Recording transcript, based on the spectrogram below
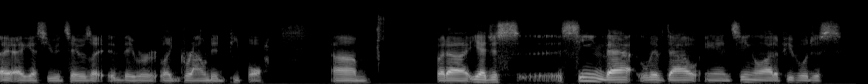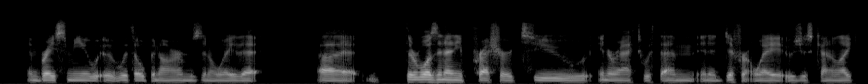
I, I, guess you would say it was like they were like grounded people. Um, but uh, yeah, just seeing that lived out and seeing a lot of people just embrace me w- with open arms in a way that uh, there wasn't any pressure to interact with them in a different way. It was just kind of like,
